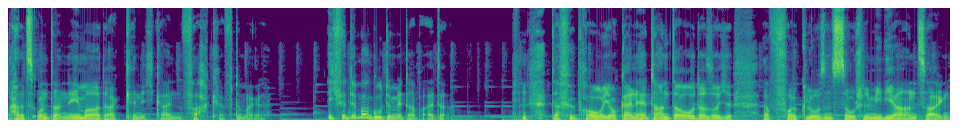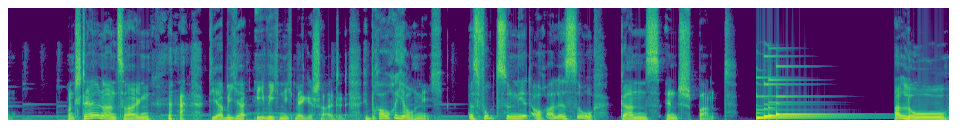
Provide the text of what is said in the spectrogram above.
Als Unternehmer, da kenne ich keinen Fachkräftemangel. Ich finde immer gute Mitarbeiter. Dafür brauche ich auch keinen Headhunter oder solche erfolglosen Social-Media-Anzeigen. Und Stellenanzeigen, die habe ich ja ewig nicht mehr geschaltet. Die brauche ich auch nicht. Es funktioniert auch alles so, ganz entspannt. Hallo,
